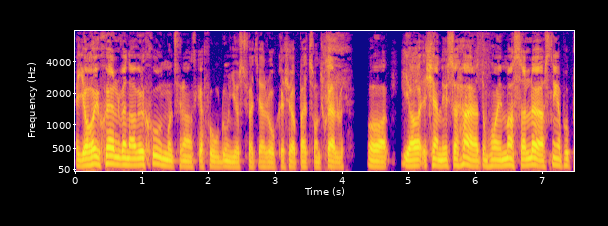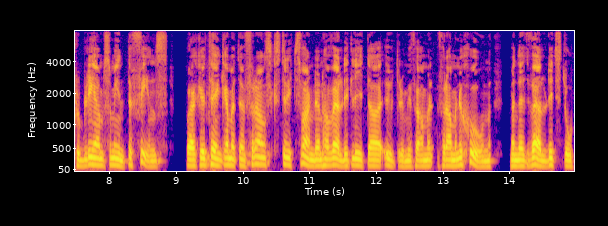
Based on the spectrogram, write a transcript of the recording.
Jag har ju själv en aversion mot franska fordon just för att jag råkar köpa ett sånt själv. Och jag känner ju så här att de har en massa lösningar på problem som inte finns. Och jag kan tänka mig att en fransk stridsvagn den har väldigt lite utrymme för, för ammunition, men det är ett väldigt stort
